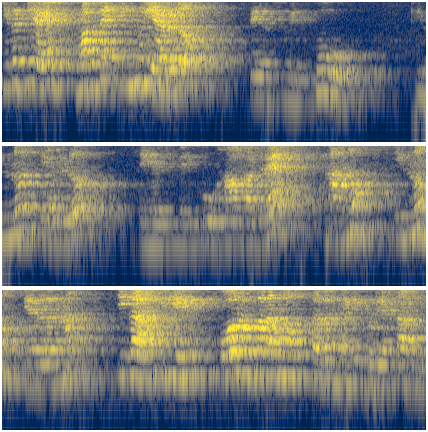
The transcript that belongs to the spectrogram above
ಇದಕ್ಕೆ ಮತ್ತೆ ಇನ್ನು ಎರಡು ಸೇರಿಸಬೇಕು. ಇನ್ನು ಎರಡು ಸೇರಿಸಬೇಕು. ಹಾಗಾದರೆ ನಾನು ಇನ್ನು ಎರಡನ್ನು ಈಗ ಇಲ್ಲಿ ಫೋರ್ ಅಂತ ನಾನು ಸಡನ್ ಆಗಿ ಬರೆಯೋಕ್ಕಾಗಲ್ಲ.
